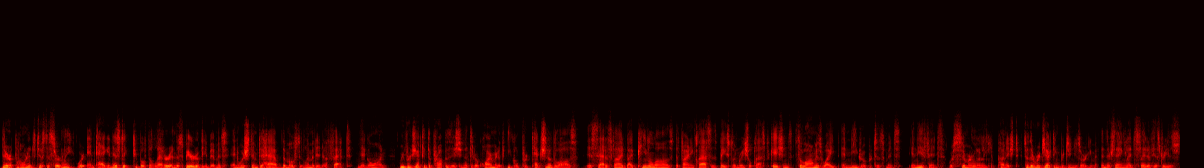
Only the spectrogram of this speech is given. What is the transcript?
Their opponents, just as certainly, were antagonistic to both the letter and the spirit of the amendments and wished them to have the most limited effect. They go on. We've rejected the proposition that the requirement of equal protection of the laws is satisfied by penal laws defining classes based on racial classifications, so long as white and Negro participants in the offense were similarly punished. So they're rejecting Virginia's argument, and they're saying legislative history is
